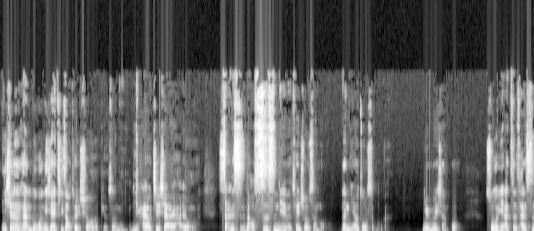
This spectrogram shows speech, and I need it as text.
你想想看，如果你现在提早退休了，比如说你你还有接下来还有三十到四十年的退休生活。那你要做什么呢？你有没有想过？所以啊，这才是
